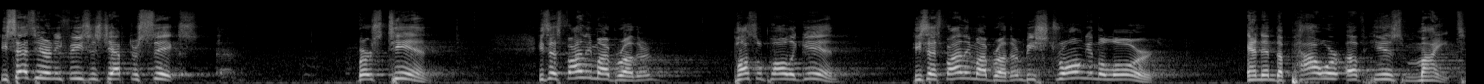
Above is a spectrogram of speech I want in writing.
He says here in ephesians chapter 6 verse 10 he says finally my brother apostle paul again he says finally my brother be strong in the lord and in the power of his might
